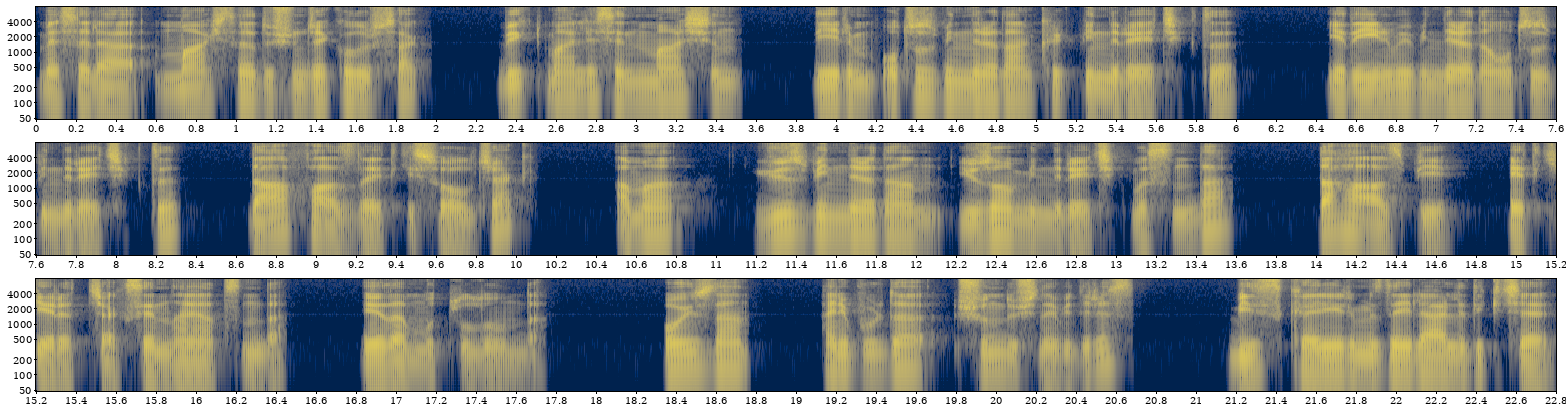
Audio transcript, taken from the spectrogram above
mesela maaşta düşünecek olursak büyük ihtimalle senin maaşın diyelim 30 bin liradan 40 bin liraya çıktı ya da 20 bin liradan 30 bin liraya çıktı. Daha fazla etkisi olacak ama 100 bin liradan 110 bin liraya çıkmasında daha az bir etki yaratacak senin hayatında ya da mutluluğunda. O yüzden hani burada şunu düşünebiliriz. Biz kariyerimizde ilerledikçe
